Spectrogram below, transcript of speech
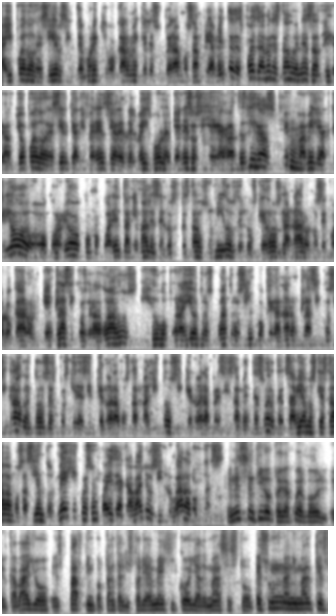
ahí puedo decir sin temor a equivocarme que le superamos ampliamente después de haber estado en esas ligas. Yo puedo decir que a diferencia del béisbol, en eso sí llegué a grandes ligas, mi familia crió o corrió como 40 animales en los Estados Unidos, de los que dos ganaron o se colocaron en clásicos graduados y hubo por ahí otros cuatro o cinco que ganaron clásicos y grado, entonces pues quiere decir que no éramos tan malitos y que no era precisamente suerte, sabíamos que estábamos haciendo. México es un país de a caballo sin lugar a dudas. En ese sentido estoy de acuerdo, el, el caballo es parte importante de la historia de México y además esto es un animal que es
